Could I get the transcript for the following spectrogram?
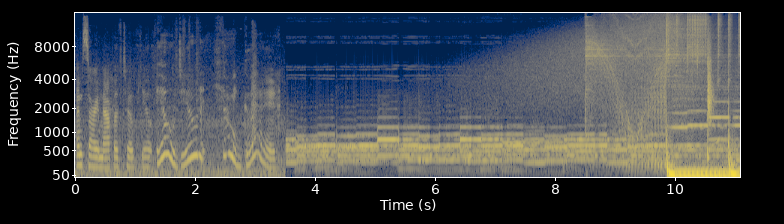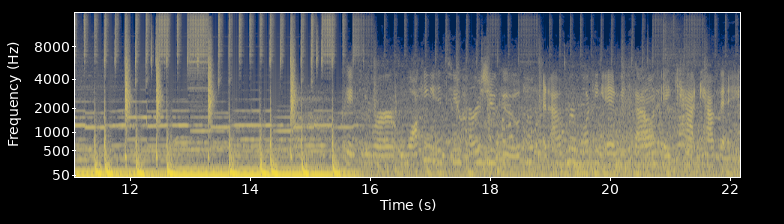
I'm sorry, map of Tokyo. Ew, dude. You got me good. Okay, so we were walking into Harajuku, we're walking in, we found a cat cafe.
